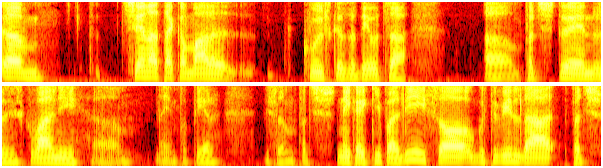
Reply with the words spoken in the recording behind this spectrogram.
Um, še ena taka mala kulska zadevca. Um, pač to je en raziskovalni um, ne vem, papir. Mislim, pač neka ekipa ljudi so ugotovili, da pač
